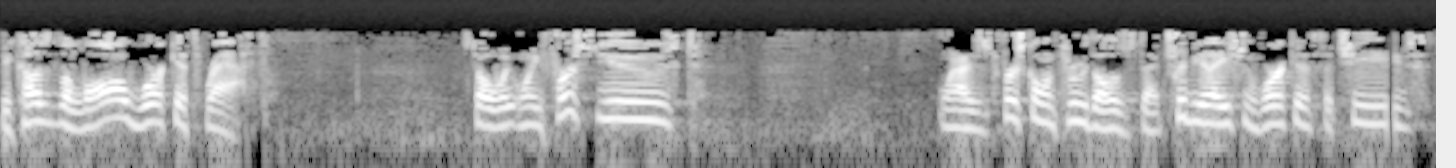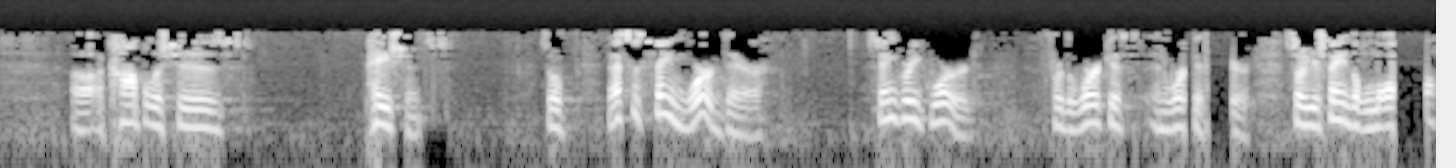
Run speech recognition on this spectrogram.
because the law worketh wrath. So when we first used, when I was first going through those, that tribulation worketh, achieves, uh, accomplishes patience. So that's the same word there. Same Greek word for the worketh and worketh here. So you're saying the law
